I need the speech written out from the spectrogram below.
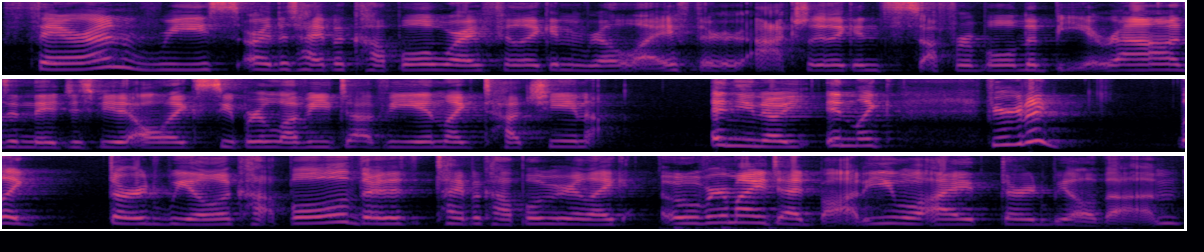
Feyre and Rhys are the type of couple where I feel like in real life they're actually like insufferable to be around and they just be all like super lovey dovey and like touching. And you know, and like if you're gonna like third wheel a couple, they're the type of couple where you're like, over my dead body will I third wheel them.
